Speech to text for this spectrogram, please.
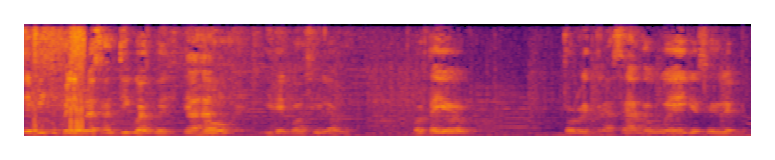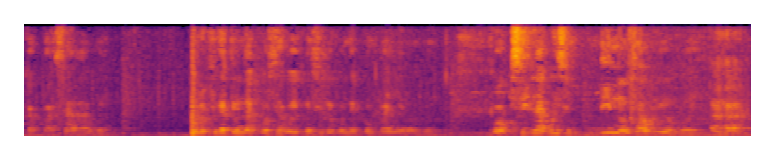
He visto películas antiguas, güey, de Ajá. Kong y de Godzilla, güey. Ahorita yo estoy retrasado, güey, yo soy de la época pasada, güey. Pero fíjate una cosa, güey, coincido con el compañero, güey. Godzilla, güey, es un dinosaurio, güey. Ajá.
